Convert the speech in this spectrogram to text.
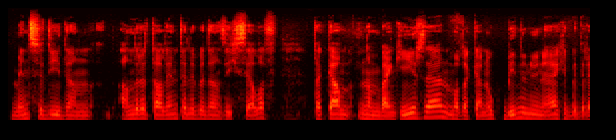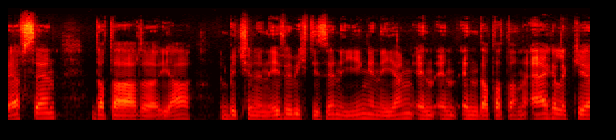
mensen die dan andere talenten hebben dan zichzelf. Dat kan een bankier zijn, maar dat kan ook binnen hun eigen bedrijf zijn, dat daar uh, ja, een beetje een evenwicht is, een yin en een yang, en, en, en dat dat dan eigenlijk... Uh,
